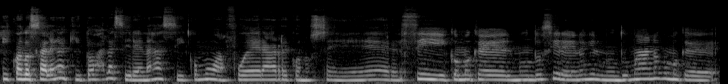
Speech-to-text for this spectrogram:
Y cuando salen aquí todas las sirenas así como afuera a reconocer. Sí, como que el mundo sireno y el mundo humano como que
